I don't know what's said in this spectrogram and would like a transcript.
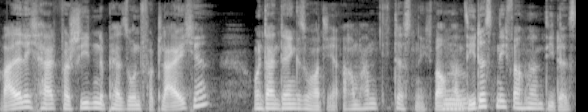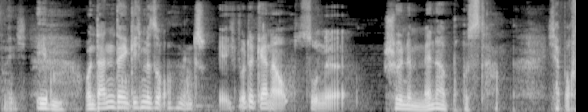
Weil ich halt verschiedene Personen vergleiche und dann denke so, oh, warum haben die das nicht? Warum haben die das nicht? Warum haben die das nicht? Eben. Und dann denke ich mir so, oh Mensch, ich würde gerne auch so eine schöne Männerbrust haben. Ich habe auch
